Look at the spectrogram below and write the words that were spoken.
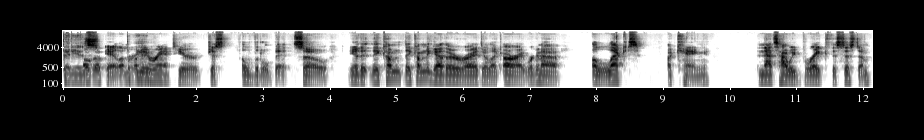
that is Oh, okay, let, let me rant here just a little bit. So you know they, they come they come together, right? They're like, all right, we're gonna elect a king, and that's how we break the system.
